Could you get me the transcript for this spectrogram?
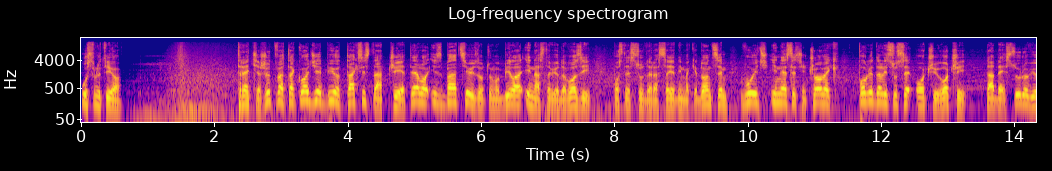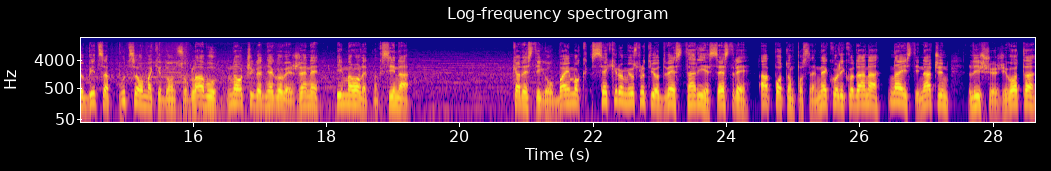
usmrtio. Treća žrtva takođe je bio taksista, čije telo izbacio iz automobila i nastavio da vozi. Posle sudara sa jednim makedoncem, Vujić i nesrećni čovek pogledali su se oči u oči Tada je surovi ubica pucao Makedoncu u glavu na očigled njegove žene i maloletnog sina. Kada je stigao u Bajmok, Sekirom je usmrtio dve starije sestre, a potom posle nekoliko dana na isti način lišio je života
